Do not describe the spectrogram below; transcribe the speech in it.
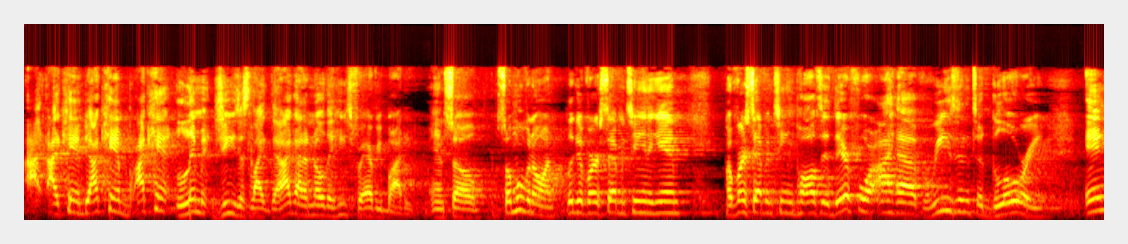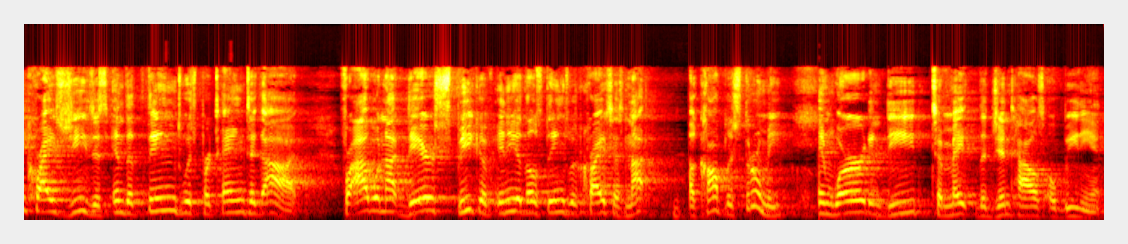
I, I can't do I can't I can't limit Jesus like that. I got to know that He's for everybody. And so so moving on. Look at verse 17 again. verse 17, Paul said, "Therefore I have reason to glory in Christ Jesus in the things which pertain to God." For I will not dare speak of any of those things which Christ has not accomplished through me in word and deed to make the Gentiles obedient.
